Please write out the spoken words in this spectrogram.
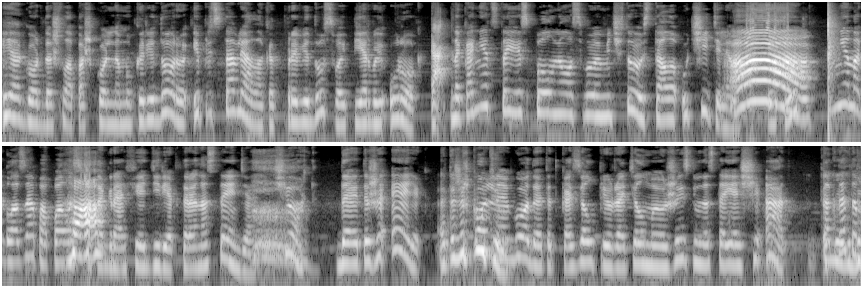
Я гордо шла по школьному коридору и представляла, как проведу свой первый урок. Наконец-то я исполнила свою мечту и стала учителем. А, И тут мне на глаза попалась фотография директора на стенде. Черт, да это же Эрик. это же В школьные Путин. годы этот козел превратил мою жизнь в настоящий ад. Их мы с там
